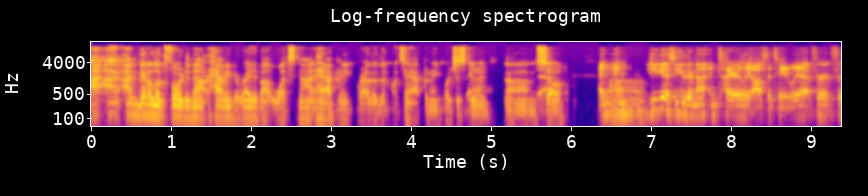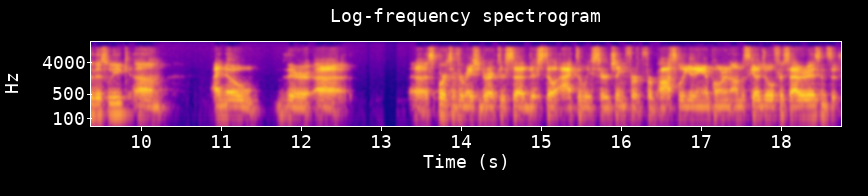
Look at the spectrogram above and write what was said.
I, am going to look forward to not having to write about what's not happening rather than what's happening, which is yeah. good. Um, yeah. So, and, and uh, GVSU, they're not entirely off the table yet for for this week. Um, I know their uh, uh, sports information director said they're still actively searching for for possibly getting an opponent on the schedule for Saturday since it,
